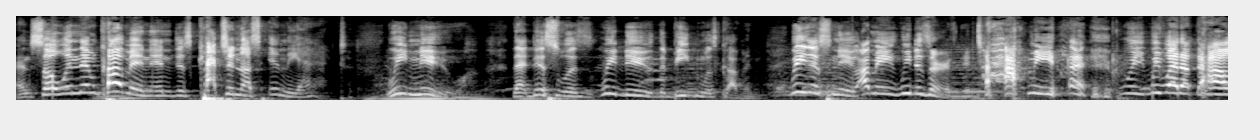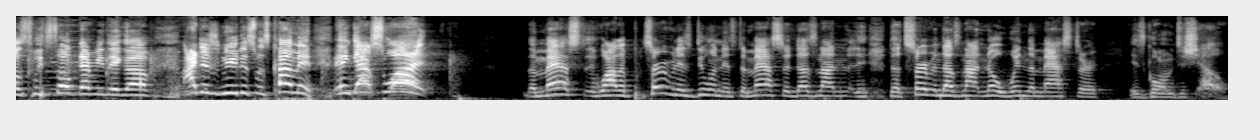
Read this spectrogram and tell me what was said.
And so when them coming and just catching us in the act, we knew that this was, we knew the beating was coming. We just knew. I mean, we deserved it. I mean, we, we went up the house, we soaked everything up. I just knew this was coming. And guess what? The master, while the servant is doing this, the master does not, the servant does not know when the master is going to show.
